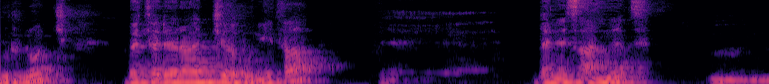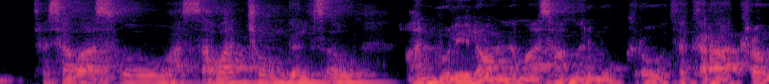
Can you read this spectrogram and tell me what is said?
ቡድኖች በተደራጀ ሁኔታ በነፃነት ተሰባስበው ሀሳባቸውን ገልጸው አንዱ ሌላውን ለማሳመን ሞክረው ተከራክረው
